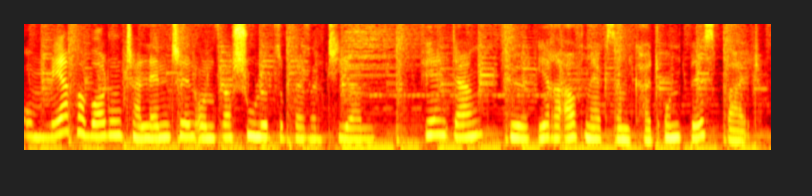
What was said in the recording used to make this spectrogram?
um mehr verborgene Talente in unserer Schule zu präsentieren. Vielen Dank für Ihre Aufmerksamkeit und bis bald.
